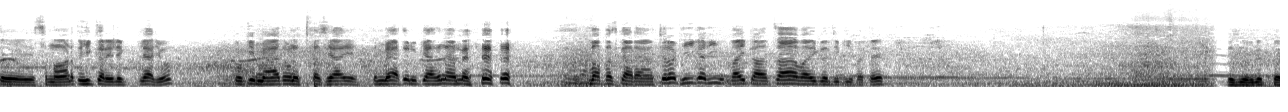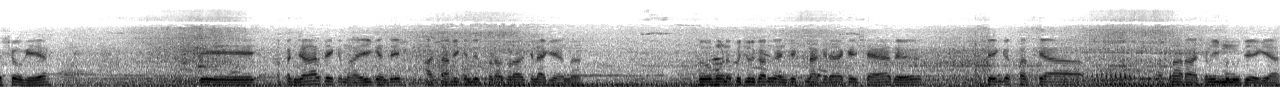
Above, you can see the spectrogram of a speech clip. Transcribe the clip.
ਤੇ ਸਮਾਨ ਤੁਸੀਂ ਘਰੇ ਲੈ ਲੈ ਜਾਓ ਕਿਉਂਕਿ ਮੈਂ ਤਾਂ ਹੁਣ ਫਸਿਆ ਏ ਤੇ ਮੈਂ ਤੁਹਾਨੂੰ ਕਹਿ ਦੇਣਾ ਮੈਂ। ਵਾਪਸ ਕਰ ਆਇਆ। ਚਲੋ ਠੀਕ ਹੈ ਜੀ। ਵਾਹਿ ਖਾਲਸਾ ਵਾਹਿਗੁਰੂ ਜੀ ਕੀ ਫਤਿਹ। ਬਜ਼ੁਰਗ ਖੁਸ਼ ਹੋ ਗਏ ਆ। ਤੇ 50 ਰੁਪਏ ਕਮਾਈ ਕਹਿੰਦੇ, ਆਟਾ ਵੀ ਕਹਿੰਦੇ ਥੋੜਾ ਥੋੜਾ ਚਲਾ ਕੇ ਆਣਾ ਸੋ ਹੁਣ ਬਜ਼ੁਰਗਾਂ ਨੂੰ ਇੰਜ ਲੱਗ ਰਿਹਾ ਕਿ ਸ਼ਾਇਦ ਸਿੰਘ ਫਸਿਆ ਆਪਣਾ ਰਾਸ਼ਨ ਵੀ ਮੈਨੂੰ ਦੇ ਗਿਆ।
